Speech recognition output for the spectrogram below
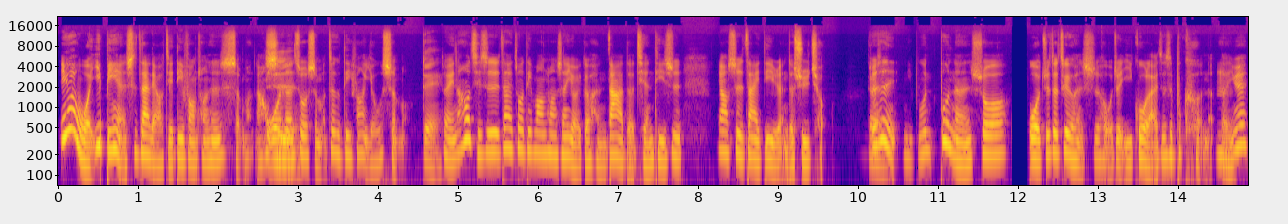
因为我一边也是在了解地方创生是什么，然后我能做什么，这个地方有什么，对对。然后其实，在做地方创生有一个很大的前提是，要是在地人的需求，就是你不不能说，我觉得这个很适合，我就移过来，这是不可能的，嗯、因为。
